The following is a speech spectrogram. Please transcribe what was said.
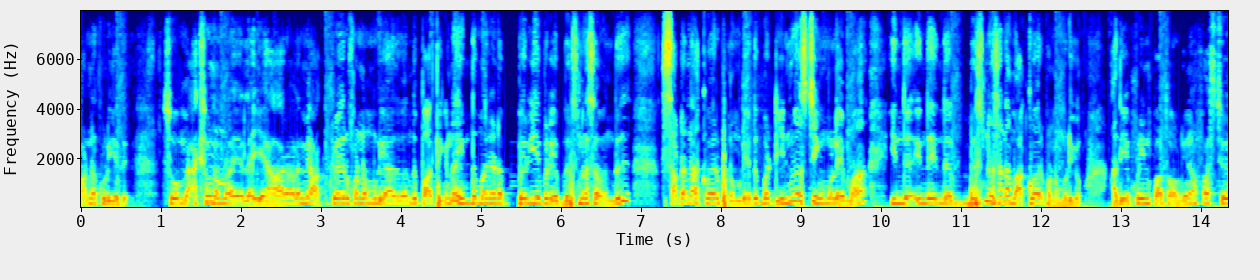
பண்ணக்கூடியது. ஸோ மேக்ஸிமம் நம்ம எல்லா யாராலுமே அக்வயர் பண்ண முடியாது வந்து பார்த்திங்கன்னா இந்த மாதிரியான பெரிய பெரிய பிஸ்னஸை வந்து சடனாக அக்வயர் பண்ண முடியாது. பட் இன்வெஸ்டிங் மூலயமா இந்த இந்த இந்த பிஸ்னஸை நம்ம அக்வயர் பண்ண முடியும். அது எப்படின்னு பார்த்தோம் அப்படின்னா ஃபஸ்ட்டு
